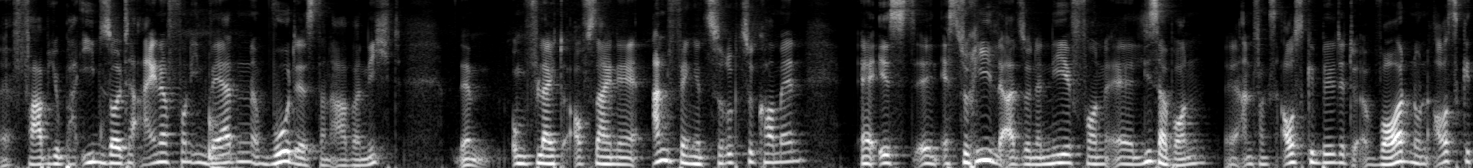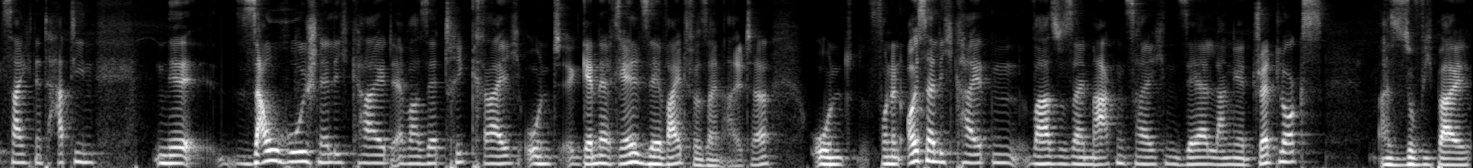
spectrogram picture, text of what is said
äh, Fabio Paim sollte einer von ihnen werden, wurde es dann aber nicht. Ähm, um vielleicht auf seine Anfänge zurückzukommen, er ist in Estoril, also in der Nähe von äh, Lissabon, äh, anfangs ausgebildet worden und ausgezeichnet hat ihn eine sauhohe Schnelligkeit, er war sehr trickreich und generell sehr weit für sein Alter. Und von den Äußerlichkeiten war so sein Markenzeichen sehr lange Dreadlocks, also so wie bei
